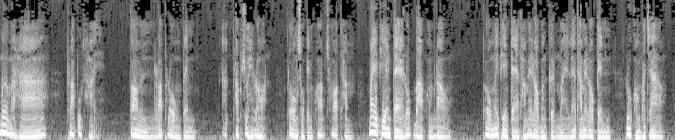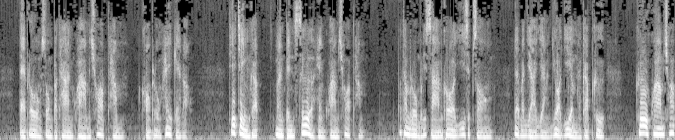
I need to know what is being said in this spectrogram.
เมื่อมาหาพระผู้ไทยต้องรับพระองค์เป็นพระผู้ช่วยให้รอด ระองค์ทรงเป็นความชอบธรรมไม่เพียงแต่ลบบาปของเรา พระองค์ไม่เพียงแต่ทำให้เราบังเกิดใหม่ และทำให้เราเป็นลูกของพระเจ้า แต่พระองค์ทรงประทานความชอบธรรมของพระองค์ให้แก่เรา ที่จริงครับมันเป็นเสื้อแห่งความชอบธรรม พระธรรมโรมบทที่สามข้อยี่สิบสองได้บรรยายอย่างยอดเยี่ยมนะครับคือ คือความชอบ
